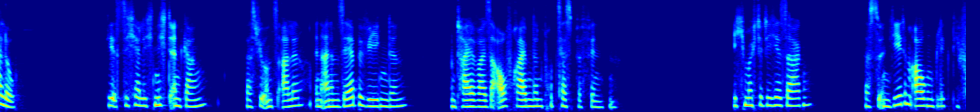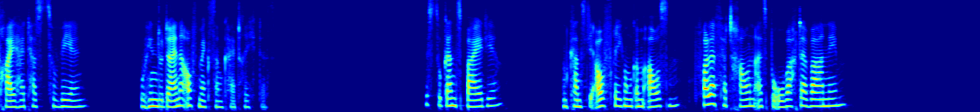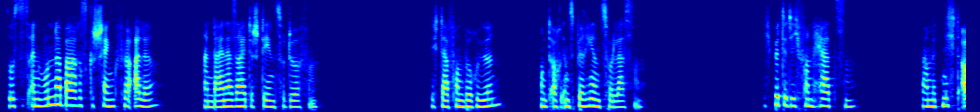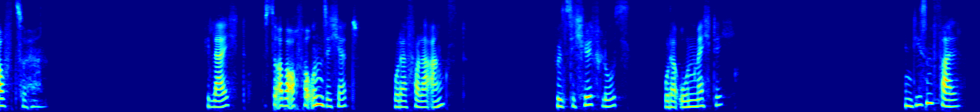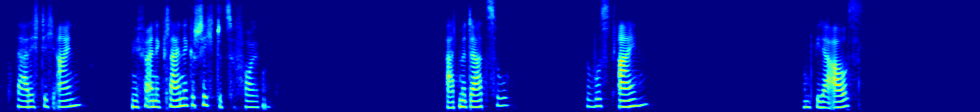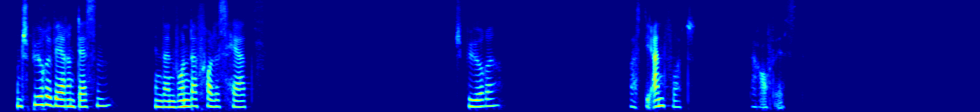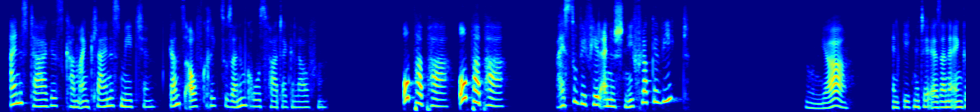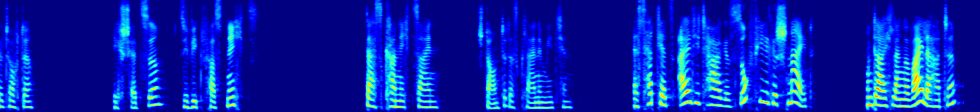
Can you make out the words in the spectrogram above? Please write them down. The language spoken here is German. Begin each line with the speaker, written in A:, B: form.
A: Hallo. Dir ist sicherlich nicht entgangen, dass wir uns alle in einem sehr bewegenden und teilweise aufreibenden Prozess befinden. Ich möchte dir hier sagen, dass du in jedem Augenblick die Freiheit hast zu wählen, wohin du deine Aufmerksamkeit richtest. Bist du ganz bei dir und kannst die Aufregung im Außen voller Vertrauen als Beobachter wahrnehmen? So ist es ein wunderbares Geschenk für alle, an deiner Seite stehen zu dürfen, sich davon berühren und auch inspirieren zu lassen. Ich bitte dich von Herzen, damit nicht aufzuhören. Vielleicht bist du aber auch verunsichert oder voller Angst, fühlst dich hilflos oder ohnmächtig. In diesem Fall lade ich dich ein, mir für eine kleine Geschichte zu folgen. Atme dazu bewusst ein und wieder aus und spüre währenddessen in dein wundervolles Herz. Spüre, was die Antwort darauf ist. Eines Tages kam ein kleines Mädchen ganz aufgeregt zu seinem Großvater gelaufen. O Papa, o Papa, weißt du, wie viel eine Schneeflocke wiegt? Nun ja, entgegnete er seiner Enkeltochter. Ich schätze, sie wiegt fast nichts. Das kann nicht sein, staunte das kleine Mädchen. Es hat jetzt all die Tage so viel geschneit, und da ich Langeweile hatte,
